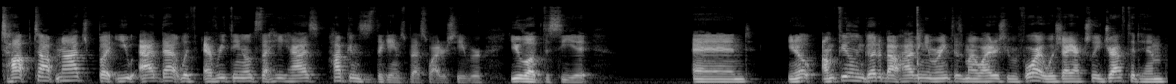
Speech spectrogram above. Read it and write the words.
top top notch, but you add that with everything else that he has, Hopkins is the game's best wide receiver. You love to see it. And you know, I'm feeling good about having him ranked as my wide receiver four. I wish I actually drafted him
